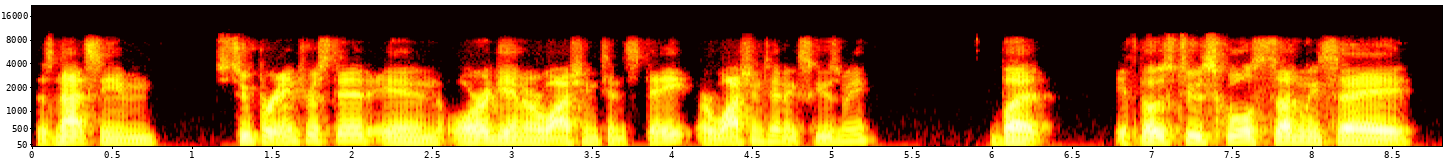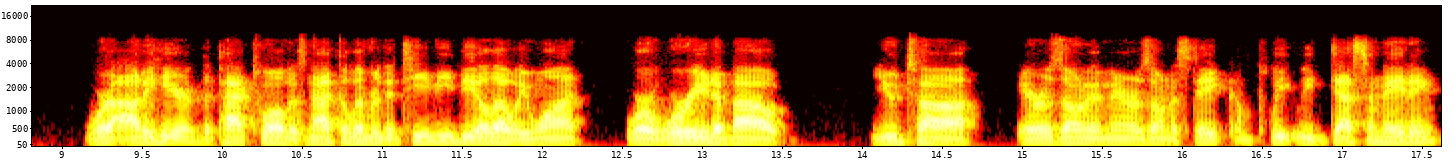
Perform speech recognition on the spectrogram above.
does not seem super interested in Oregon or Washington State or Washington, excuse me. But if those two schools suddenly say, we're out of here, the Pac 12 has not delivered the TV deal that we want, we're worried about Utah, Arizona, and Arizona State completely decimating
